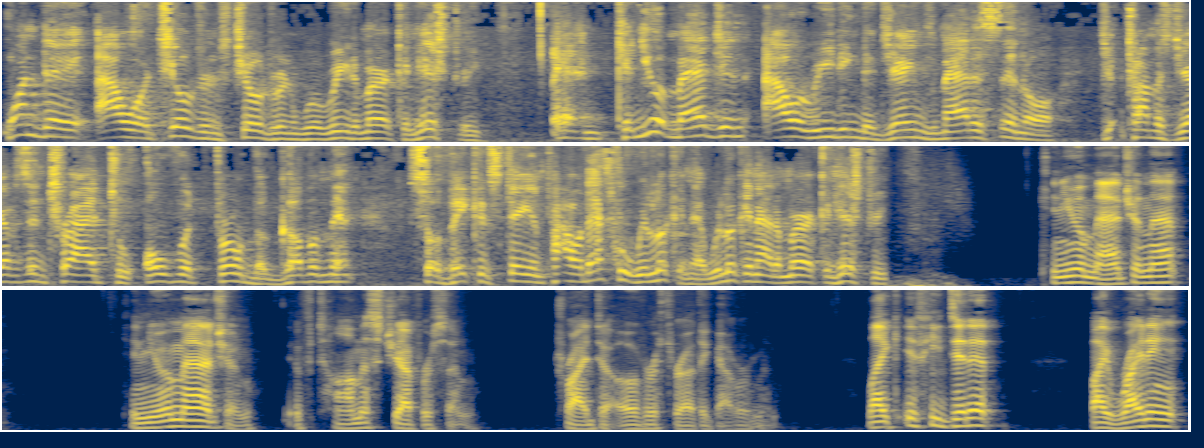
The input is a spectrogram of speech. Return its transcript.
One day, our children's children will read American history. And can you imagine our reading that James Madison or J- Thomas Jefferson tried to overthrow the government so they could stay in power? That's what we're looking at. We're looking at American history. Can you imagine that? Can you imagine if Thomas Jefferson tried to overthrow the government? Like if he did it by writing,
